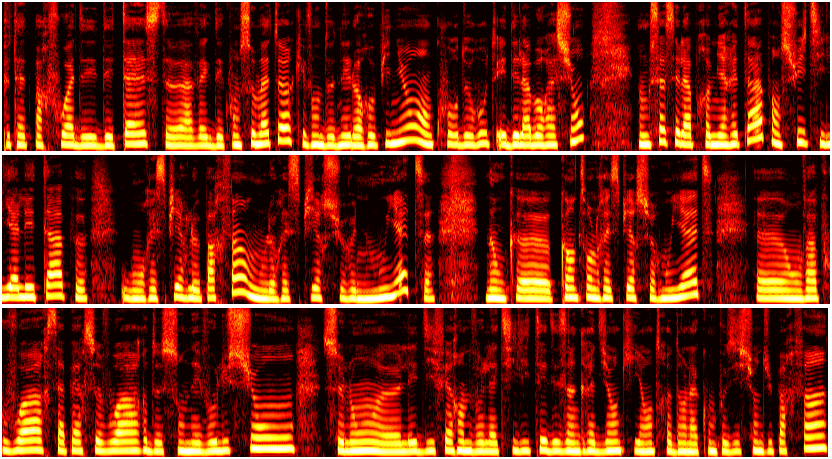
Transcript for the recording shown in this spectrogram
peut-être parfois des, des, tests avec des consommateurs qui vont donner leur opinion en cours de route et d'élaboration. Donc ça, c'est la première étape. Ensuite, il y a l'étape où on respire le parfum, où on le respire sur une mouillette. Donc euh, quand on le respire sur mouillette, on va pouvoir s'apercevoir de son évolution selon euh, les différentes volatilités des ingrédients qui entrent dans la composition du parfum.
